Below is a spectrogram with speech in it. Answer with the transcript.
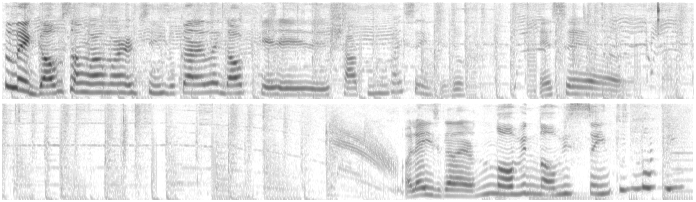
Legal o Samuel Martins. O cara é legal porque chato não vai ser, entendeu? Essa é a. Olha isso, galera. 9,998.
